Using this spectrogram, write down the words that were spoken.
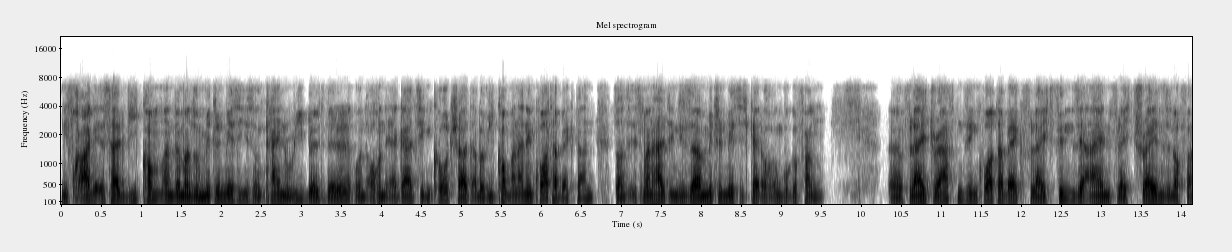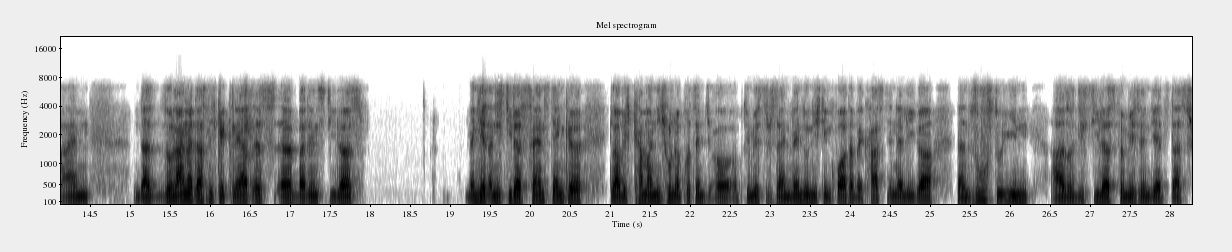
Die Frage ist halt, wie kommt man, wenn man so mittelmäßig ist und keinen Rebuild will und auch einen ehrgeizigen Coach hat, aber wie kommt man an den Quarterback dann? Sonst ist man halt in dieser Mittelmäßigkeit auch irgendwo gefangen. Äh, vielleicht draften sie einen Quarterback, vielleicht finden sie einen, vielleicht traden sie noch für einen. Da, solange das nicht geklärt ist äh, bei den Steelers, wenn ich jetzt an die Steelers-Fans denke, glaube ich, kann man nicht hundertprozentig optimistisch sein. Wenn du nicht den Quarterback hast in der Liga, dann suchst du ihn. Also die Steelers für mich sind jetzt das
